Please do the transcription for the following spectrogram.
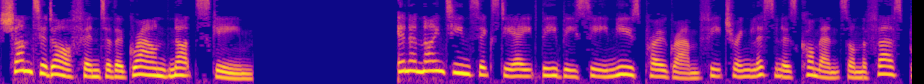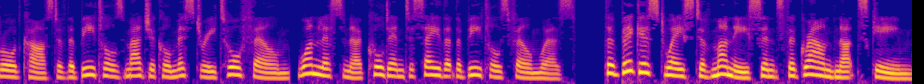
shunted off into the ground nut scheme. In a 1968 BBC News programme featuring listeners' comments on the first broadcast of the Beatles' Magical Mystery Tour film, one listener called in to say that the Beatles film was the biggest waste of money since the groundnut scheme.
